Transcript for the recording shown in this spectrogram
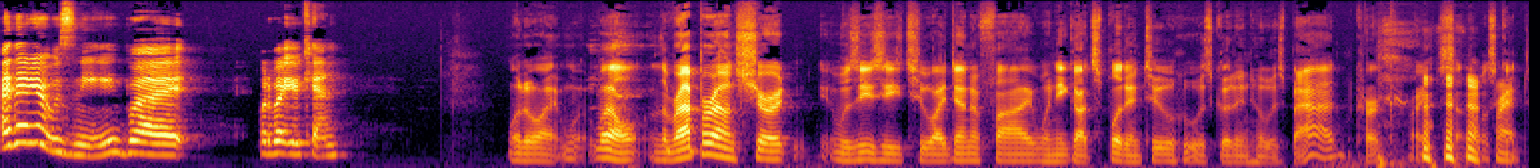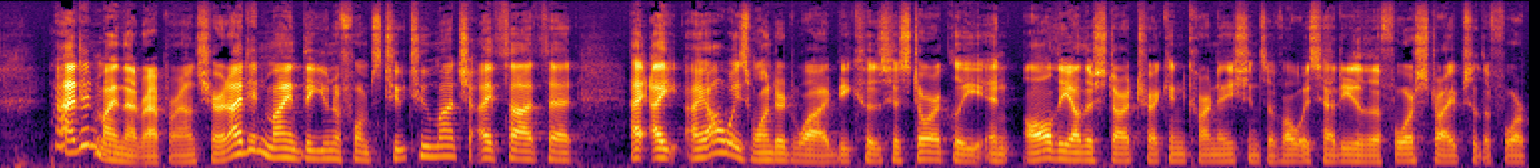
I think it was neat, but what about you, Ken? What do I? Well, the wraparound shirt it was easy to identify when he got split into who was good and who was bad. Kirk, right? So that was right. good. I didn't mind that wraparound shirt. I didn't mind the uniforms too too much. I thought that I, I, I always wondered why, because historically, and all the other Star Trek incarnations have always had either the four stripes or the four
